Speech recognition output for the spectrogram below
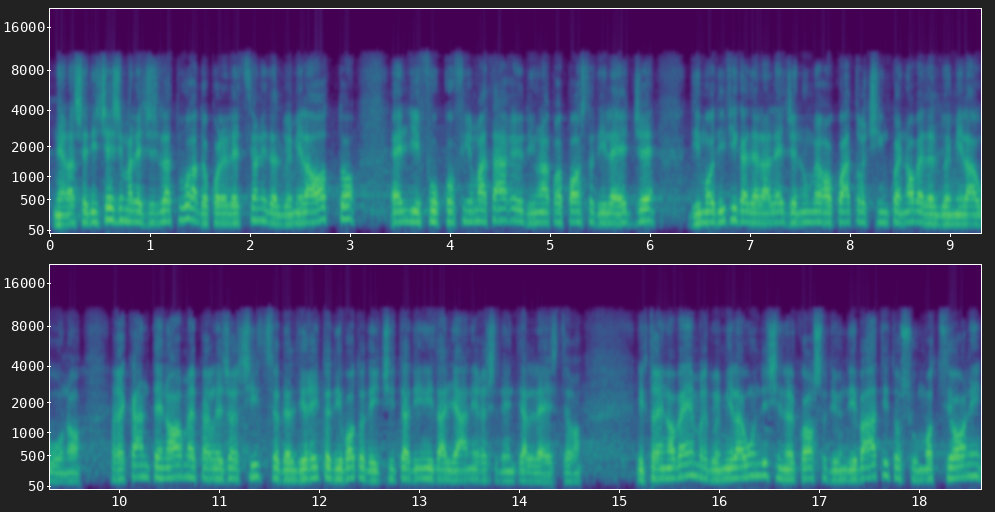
Nella sedicesima legislatura, dopo le elezioni del 2008, egli fu cofirmatario di una proposta di legge di modifica della legge numero 459 del 2001, recante norme per l'esercizio del diritto di voto dei cittadini italiani residenti all'estero il 3 novembre 2011 nel corso di un dibattito su mozioni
